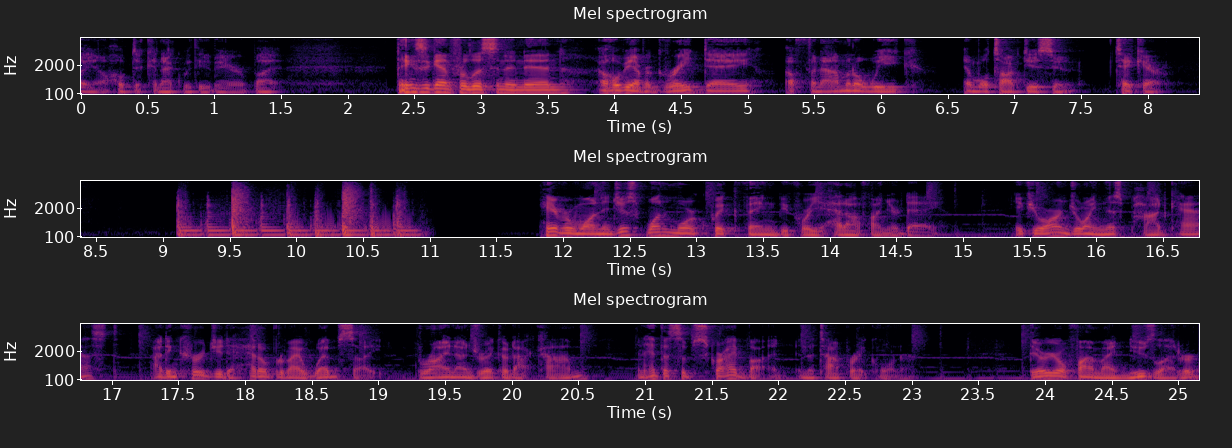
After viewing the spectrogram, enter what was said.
you know, hope to connect with you there. But Thanks again for listening in. I hope you have a great day, a phenomenal week, and we'll talk to you soon. Take care. Hey everyone, and just one more quick thing before you head off on your day. If you are enjoying this podcast, I'd encourage you to head over to my website, brianondrako.com, and hit the subscribe button in the top right corner. There you'll find my newsletter,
